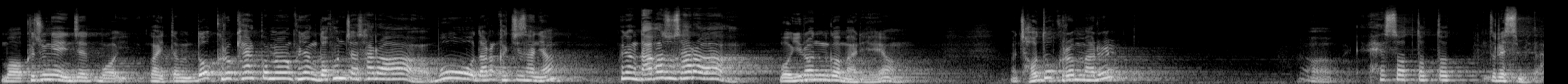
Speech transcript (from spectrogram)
뭐, 그 중에 이제 뭐가 있다면, 너 그렇게 할 거면 그냥 너 혼자 살아. 뭐, 나랑 같이 사냐? 그냥 나가서 살아. 뭐, 이런 거 말이에요. 저도 그런 말을, 어, 했었더랬습니다.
